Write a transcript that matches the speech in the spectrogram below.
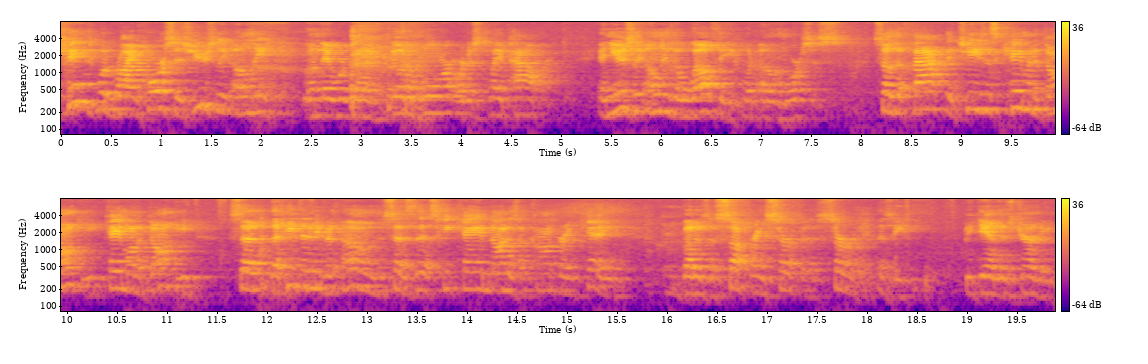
kings would ride horses usually only when they were going to go to war or display power. And usually only the wealthy would own horses. So the fact that Jesus came in a donkey, came on a donkey, said that he didn't even own, it says this, he came not as a conquering king, but as a suffering servant as he began his journey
